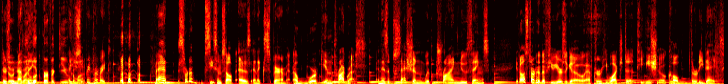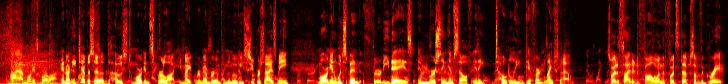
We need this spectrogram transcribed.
There's do, nothing. Do I look perfect to you? Uh, Come you on. seem pretty perfect. Matt sort of sees himself as an experiment, a work in progress. And his obsession with trying new things, it all started a few years ago after he watched a TV show called 30 Days. Hi, I'm Morgan Spurlock. And on each episode, the host, Morgan Spurlock, you might remember him from the movie Supersize Me, Morgan would spend 30 days immersing himself in a totally different lifestyle. So I decided to follow in the footsteps of the great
